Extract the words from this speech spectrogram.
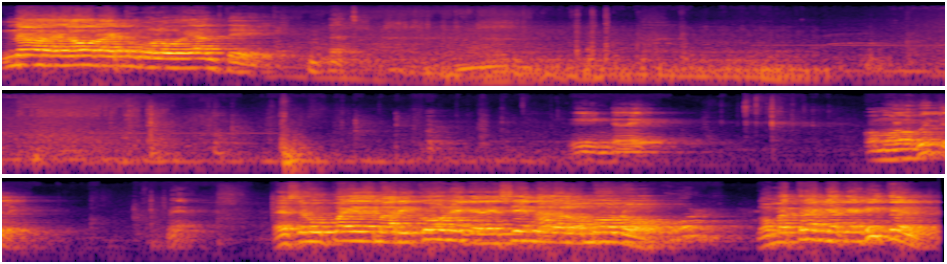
Nada de ahora es como lo de antes. Inglés. Como los Beatles. Mira, Ese es un país de maricones que desciende de los monos. No me extraña que Hitler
